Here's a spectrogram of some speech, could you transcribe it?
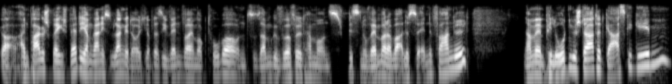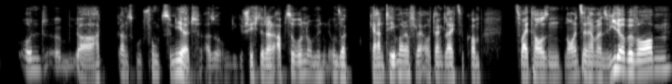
ja, ein paar Gespräche später, die haben gar nicht so lange gedauert. Ich glaube, das Event war im Oktober und zusammengewürfelt haben wir uns bis November, da war alles zu Ende verhandelt. Dann haben wir einen Piloten gestartet, Gas gegeben und äh, ja, hat ganz gut funktioniert. Also um die Geschichte dann abzurunden, um in unser Kernthema da vielleicht auch dann gleich zu kommen. 2019 haben wir uns wieder beworben,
